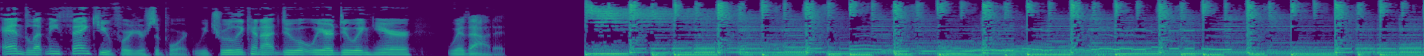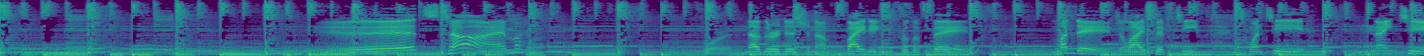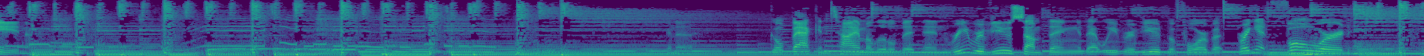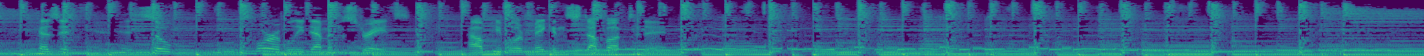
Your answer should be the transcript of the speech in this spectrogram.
and let me thank you for your support. We truly cannot do what we are doing here without it. It's time for another edition of Fighting for the Faith. Monday, July 15th, 2019. Go back in time a little bit and re-review something that we've reviewed before, but bring it forward because it it so horribly demonstrates how people are making stuff up today.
